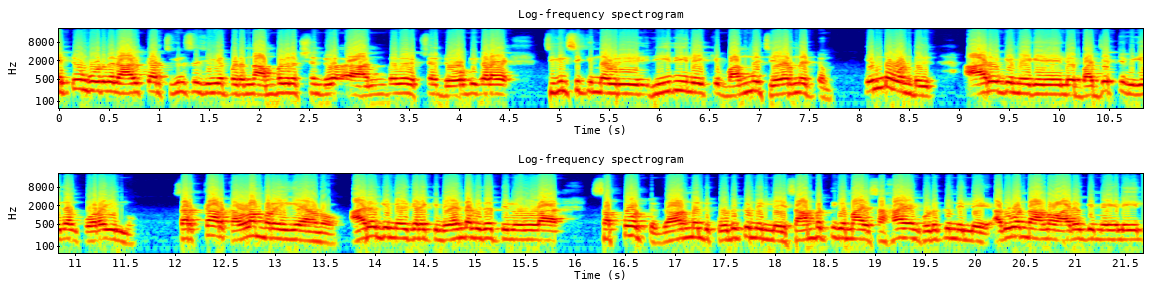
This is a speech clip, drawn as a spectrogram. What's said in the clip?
ഏറ്റവും കൂടുതൽ ആൾക്കാർ ചികിത്സ ചെയ്യപ്പെടുന്ന അമ്പത് ലക്ഷം രൂ അൻപത് ലക്ഷം രോഗികളെ ചികിത്സിക്കുന്ന ഒരു രീതിയിലേക്ക് വന്നു ചേർന്നിട്ടും എന്തുകൊണ്ട് ആരോഗ്യ മേഖലയിലെ ബജറ്റ് വിഹിതം കുറയുന്നു? സർക്കാർ കള്ളം പറയുകയാണോ? ആരോഗ്യ മേഖലയ്ക്ക് വേണ്ട വിധത്തിലുള്ള സപ്പോർട്ട് ഗവൺമെന്റ് കൊടുക്കുന്നില്ലേ? സാമ്പത്തികമായ സഹായം കൊടുക്കുന്നില്ലേ? അതുകൊണ്ടാണോ ആരോഗ്യ മേഖലയിൽ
